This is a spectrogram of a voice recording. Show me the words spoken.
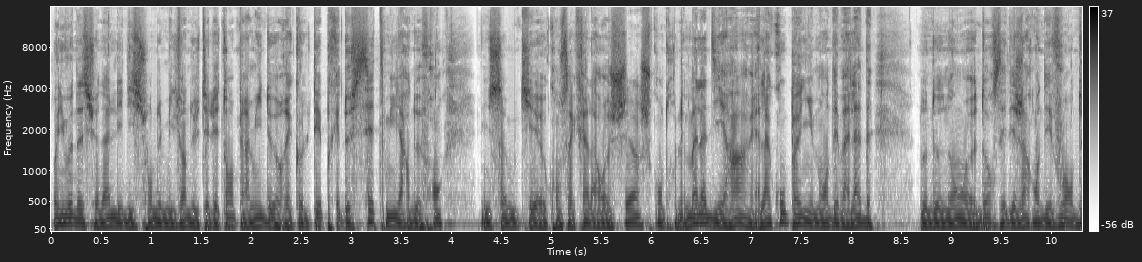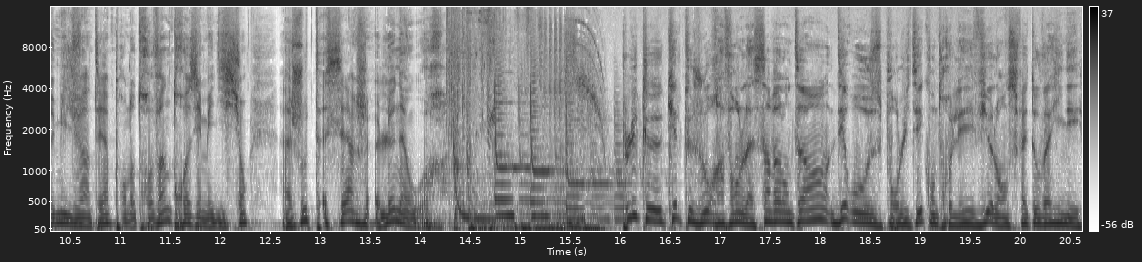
Au niveau national, l'édition 2020 du Téléthon a permis de récolter près de 7 milliards de francs, une somme qui est consacrée à la recherche contre les maladies rares et à l'accompagnement des malades. Nous donnons euh, d'ores et déjà rendez-vous en 2021 pour notre 23e édition, ajoute Serge Lenaour. Que quelques jours avant la Saint-Valentin, des roses pour lutter contre les violences faites aux vahinés.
